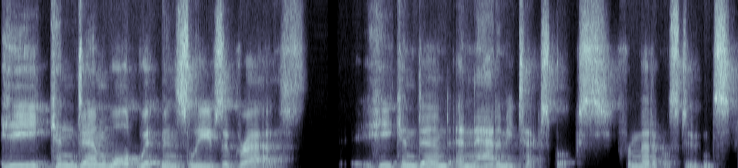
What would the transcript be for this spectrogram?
He condemned Walt Whitman's Leaves of Grass. He condemned anatomy textbooks for medical students.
